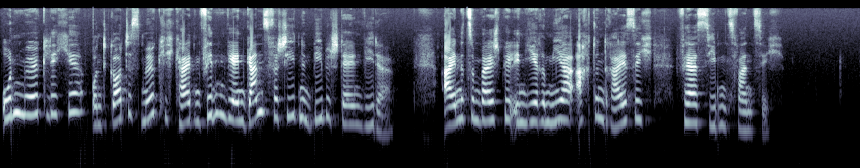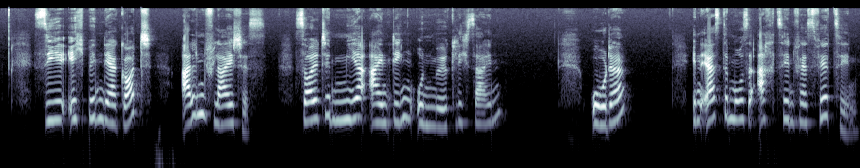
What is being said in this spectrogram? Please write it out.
Unmögliche und Gottes Möglichkeiten finden wir in ganz verschiedenen Bibelstellen wieder. Eine zum Beispiel in Jeremia 38, Vers 27. Siehe, ich bin der Gott allen Fleisches. Sollte mir ein Ding unmöglich sein? Oder in 1. Mose 18, Vers 14.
